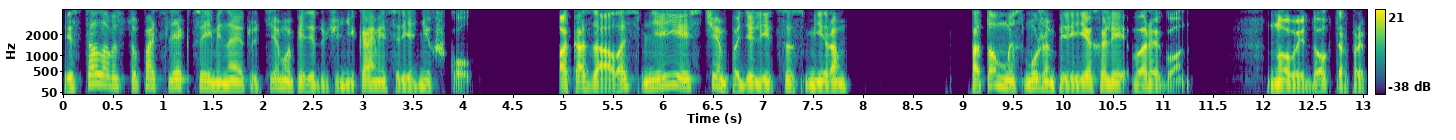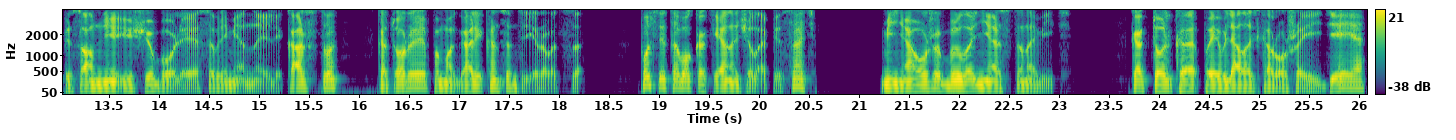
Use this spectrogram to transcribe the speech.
и стала выступать с лекциями на эту тему перед учениками средних школ. Оказалось, мне есть чем поделиться с миром. Потом мы с мужем переехали в Орегон. Новый доктор прописал мне еще более современные лекарства, которые помогали концентрироваться. После того, как я начала писать, меня уже было не остановить. Как только появлялась хорошая идея,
